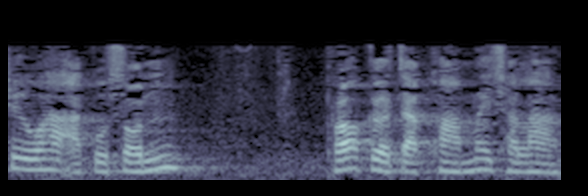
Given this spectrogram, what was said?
ชื่อว่าอากุศล เพราะเกิดจากความไม่ฉลาด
